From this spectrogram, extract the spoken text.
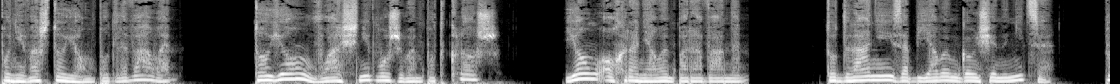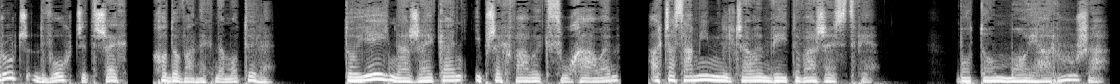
ponieważ to ją podlewałem. To ją właśnie włożyłem pod klosz. Ją ochraniałem parawanem. To dla niej zabijałem gąsiennice, prócz dwóch czy trzech hodowanych na motyle. To jej narzekań i przechwałek słuchałem, a czasami milczałem w jej towarzystwie, bo to moja róża.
